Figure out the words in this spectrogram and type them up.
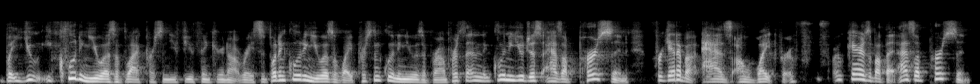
but you, including you as a black person, if you think you're not racist, but including you as a white person, including you as a brown person, and including you just as a person. Forget about as a white person. Who cares about that? As a person,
